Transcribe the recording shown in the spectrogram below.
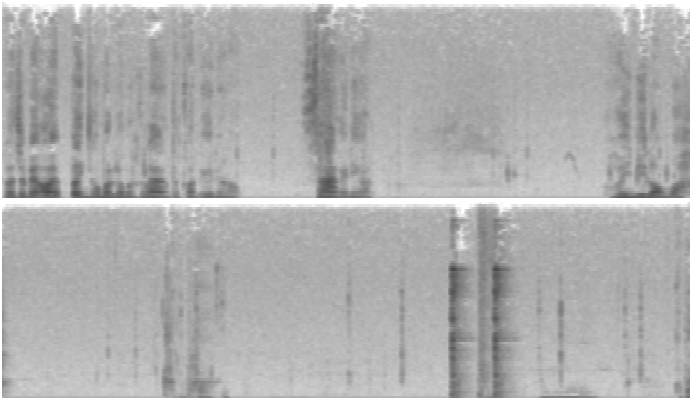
เราจะไปเอาแอปเปิ้ลข้างบนลงมาข้างล่างแต่ก่อนอื่นเดี๋ยวเราสร้างอันนี้ก่อนเฮ้ยมีร่มว่ะ ขัดผ้าอืมเอาไป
